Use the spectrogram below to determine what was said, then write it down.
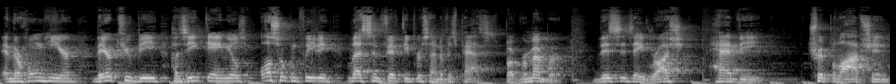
and they're home here. Their QB, Haaziq Daniels, also completing less than 50% of his passes. But remember, this is a rush heavy triple option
